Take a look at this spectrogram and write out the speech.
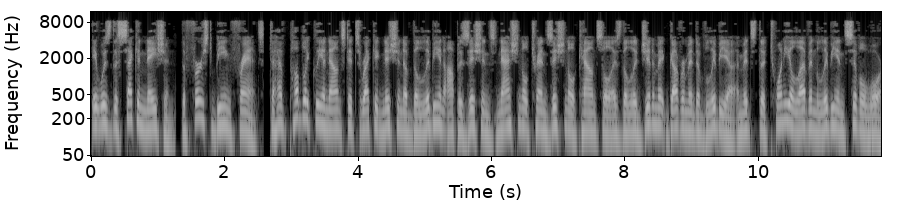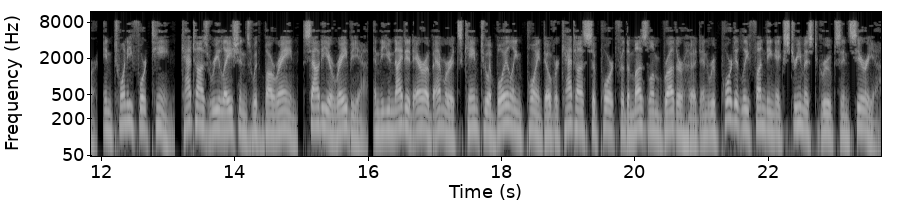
It was the second nation, the first being France, to have publicly announced its recognition of the Libyan opposition's National Transitional Council as the legitimate government of Libya amidst the 2011 Libyan civil war. In 2014, Qatar's relations with Bahrain, Saudi Arabia, and the United Arab Emirates came to a boiling point over Qatar's support for the Muslim Brotherhood and reportedly funding extremist groups in Syria.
